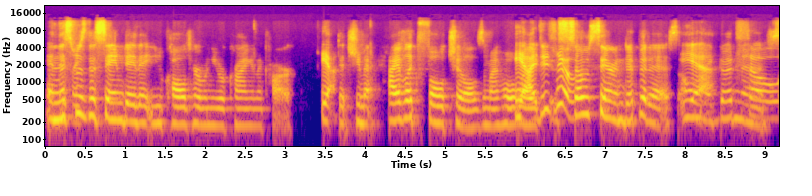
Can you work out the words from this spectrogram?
And this was the same day that you called her when you were crying in the car. Yeah. That she met. I have like full chills in my whole Yeah, like, I do too. So serendipitous. Oh yeah. my goodness. So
